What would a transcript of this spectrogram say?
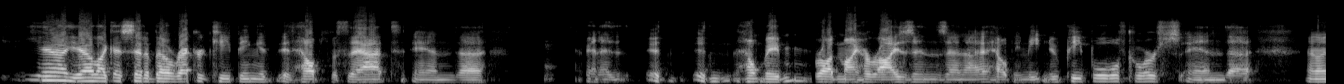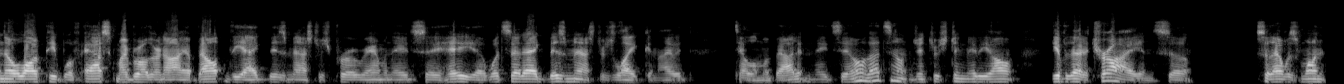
Yeah, yeah. Like I said about record keeping, it, it helped with that, and uh, and it, it it helped me broaden my horizons and uh, helped me meet new people, of course. And uh, and I know a lot of people have asked my brother and I about the Ag Biz Masters program, and they'd say, "Hey, uh, what's that Ag Biz Masters like?" And I would tell them about it, and they'd say, "Oh, that sounds interesting. Maybe I'll give that a try." And so so that was one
